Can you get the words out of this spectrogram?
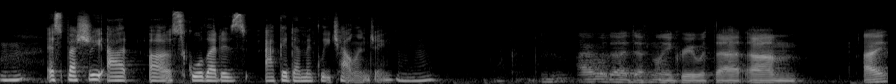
mm-hmm. especially at a school that is academically challenging. Mm-hmm. I would uh, definitely agree with that. Um, I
